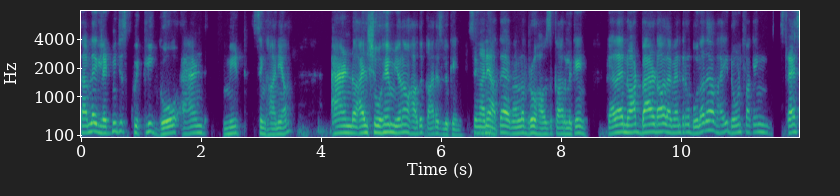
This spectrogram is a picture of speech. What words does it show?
so i'm like let me just quickly go and meet singhania and i'll show him you know how the car is looking singhania aata hai matlab bro how's the car looking कह रहा है नॉट बैड ऑल मैंने तेरे को बोला था भाई डोंट फकिंग स्ट्रेस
